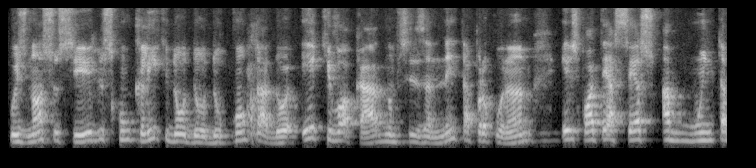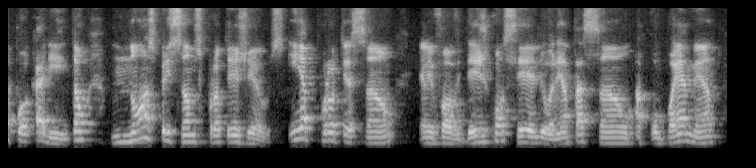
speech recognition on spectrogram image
os nossos filhos, com clique do, do, do, computador equivocado, não precisa nem estar tá procurando, eles podem ter acesso a muita porcaria. Então, nós precisamos protegê-los. E a proteção, ela envolve desde conselho, orientação, acompanhamento,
